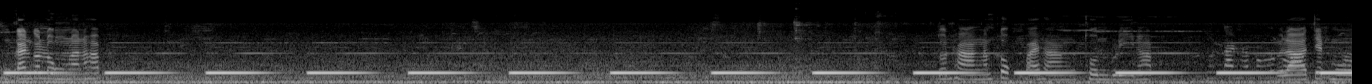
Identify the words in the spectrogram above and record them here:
คือกันก็ลงแล้วนะครับต้นทางน้ำตกปลายทางธนบุรีนะครับ เวลา7โมง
